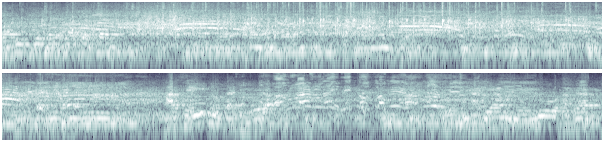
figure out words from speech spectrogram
Wahid mengatakan dari Arcelino tadi ya. Nah, dia menunggu agar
